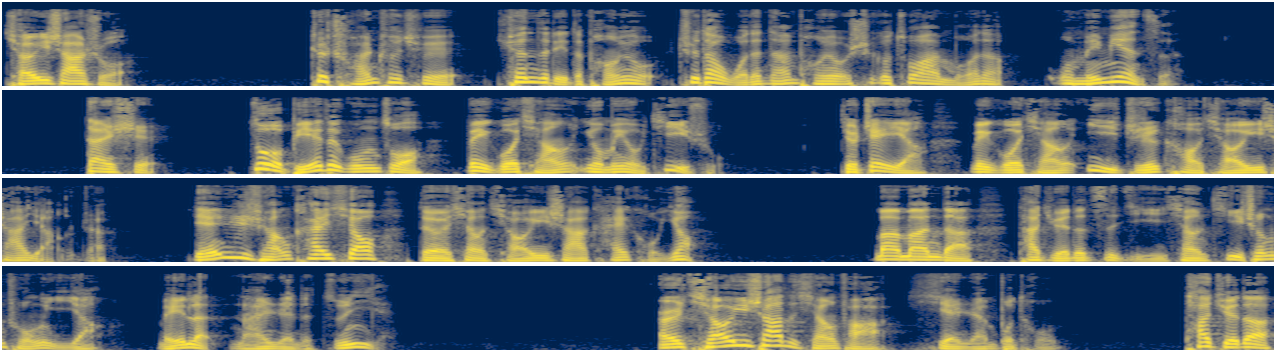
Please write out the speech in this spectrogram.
乔伊莎说：“这传出去，圈子里的朋友知道我的男朋友是个做按摩的，我没面子。但是做别的工作，魏国强又没有技术。就这样，魏国强一直靠乔伊莎养着，连日常开销都要向乔伊莎开口要。慢慢的，他觉得自己像寄生虫一样。”没了男人的尊严，而乔伊莎的想法显然不同，她觉得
